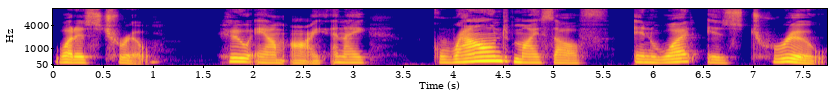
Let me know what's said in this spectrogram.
What is true? Who am I? And I ground myself in what is true.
